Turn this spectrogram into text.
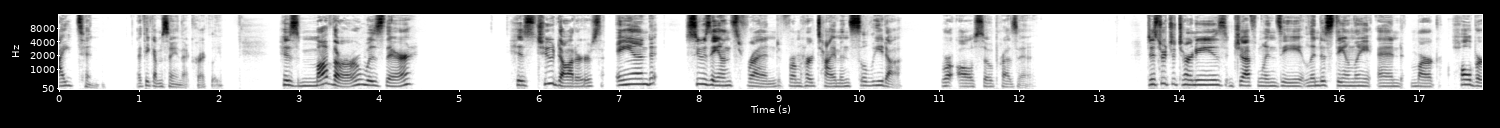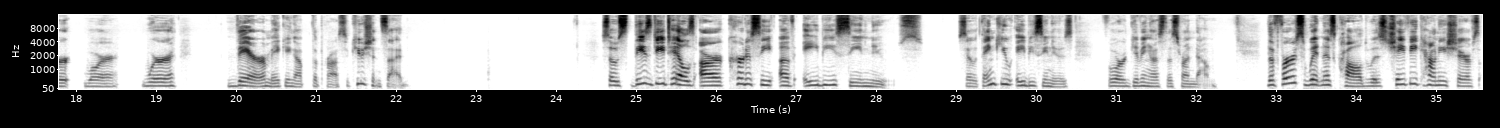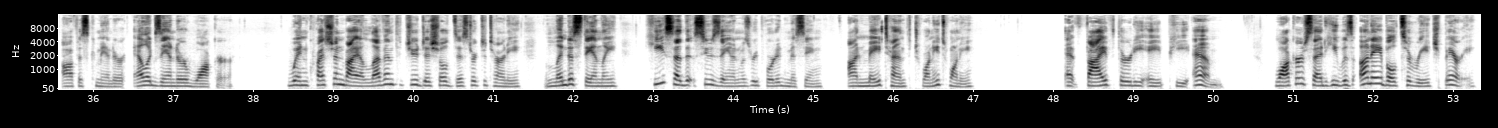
Eytan. I think I'm saying that correctly. His mother was there, his two daughters, and Suzanne's friend from her time in Salida were also present. District attorneys Jeff Lindsay, Linda Stanley, and Mark Hurlbert were were there making up the prosecution side. So these details are courtesy of ABC News. So thank you, ABC News, for giving us this rundown. The first witness called was Chaffee County Sheriff's Office Commander Alexander Walker. When questioned by 11th Judicial District Attorney Linda Stanley, he said that Suzanne was reported missing on May 10th, 2020 at 5:38 p.m. Walker said he was unable to reach Barry.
